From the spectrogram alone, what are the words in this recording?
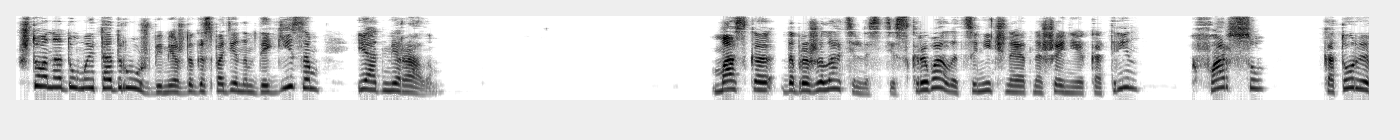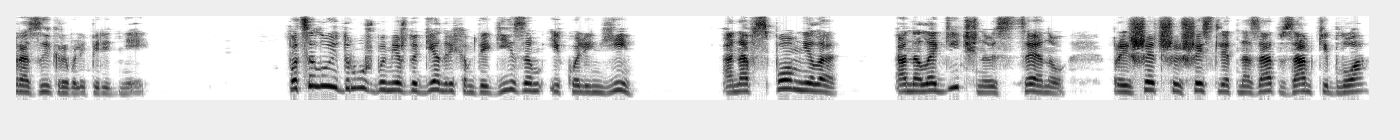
что она думает о дружбе между господином Дегизом и адмиралом. Маска доброжелательности скрывала циничное отношение Катрин к фарсу, который разыгрывали перед ней. Поцелуй дружбы между Генрихом де Гизом и Колиньи. Она вспомнила аналогичную сцену, происшедшую шесть лет назад в замке Блуа.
